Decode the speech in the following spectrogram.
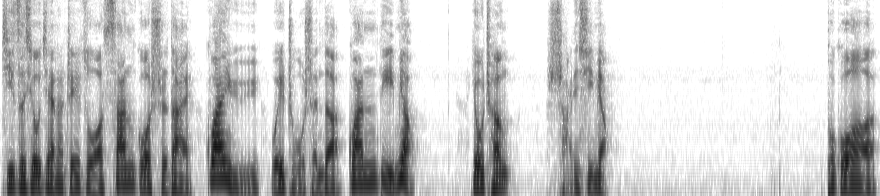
集资修建了这座三国时代关羽为主神的关帝庙，又称陕西庙。不过，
